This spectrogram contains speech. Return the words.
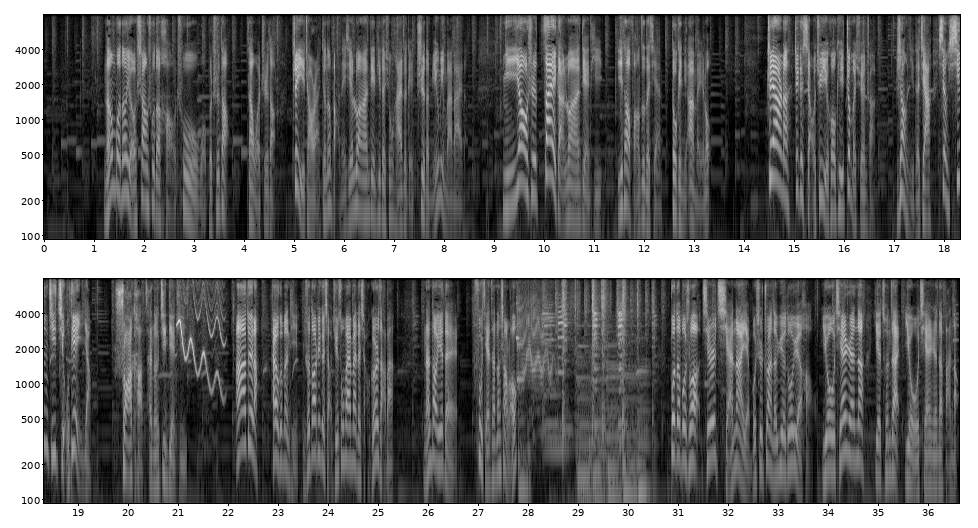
能不能有上述的好处我不知道，但我知道这一招啊就能把那些乱按电梯的熊孩子给治得明明白白的。你要是再敢乱按电梯，一套房子的钱都给你按没喽。这样呢，这个小区以后可以这么宣传，让你的家像星级酒店一样，刷卡才能进电梯。啊，对了，还有个问题，你说到这个小区送外卖的小哥咋办？难道也得付钱才能上楼？不得不说，其实钱呢也不是赚的越多越好，有钱人呢也存在有钱人的烦恼。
